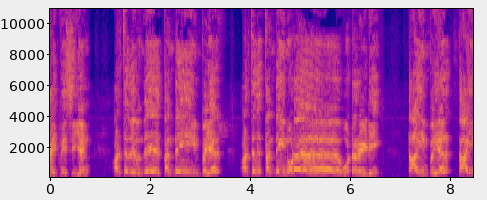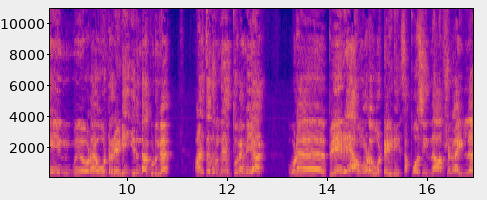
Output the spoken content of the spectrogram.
கைபேசி எண். அடுத்தது வந்து தந்தையின் பெயர். அடுத்தது தந்தையினோட ஓட்டர் ஐடி. தாயின் பெயர் தாயினோட ஓட்டர் ஐடி. இருந்தால் கொடுங்க. அடுத்தது வந்து துணைவியார். ஓட பேரு அவங்களோட ஓட்டர் ஐடி. சப்போஸ் இந்த ஆப்ஷன்லாம் இல்லை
